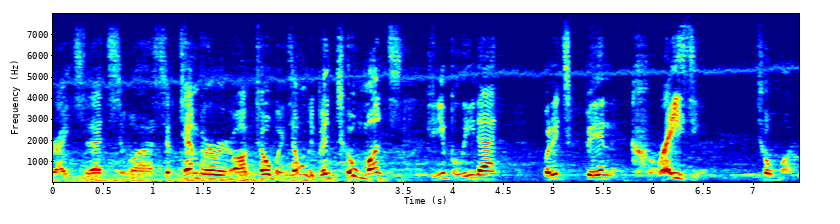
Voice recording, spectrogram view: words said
right? So that's uh, September, October. It's only been two months. Can you believe that? But it's been crazy two months.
